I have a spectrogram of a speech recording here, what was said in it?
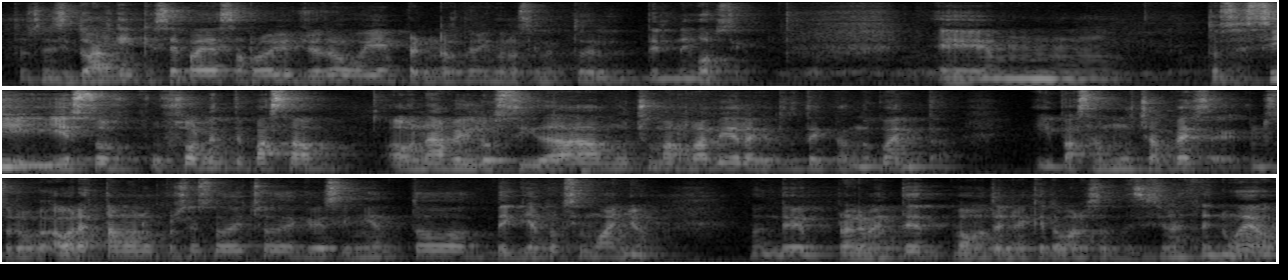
Entonces necesito a alguien que sepa de desarrollo, yo lo voy a impregnar de mi conocimiento del, del negocio. Em, entonces sí, y eso usualmente pasa a una velocidad mucho más rápida de la que tú te estás dando cuenta. Y pasa muchas veces. Nosotros ahora estamos en un proceso de hecho de crecimiento de aquí al próximo año, donde probablemente vamos a tener que tomar esas decisiones de nuevo.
